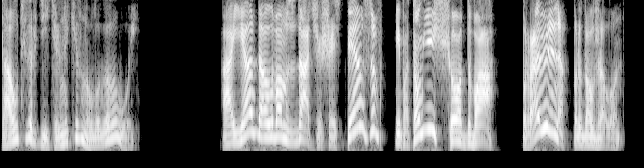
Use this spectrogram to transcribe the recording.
Та утвердительно кивнула головой. «А я дал вам сдачи шесть пенсов и потом еще два. Правильно?» — продолжал он.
